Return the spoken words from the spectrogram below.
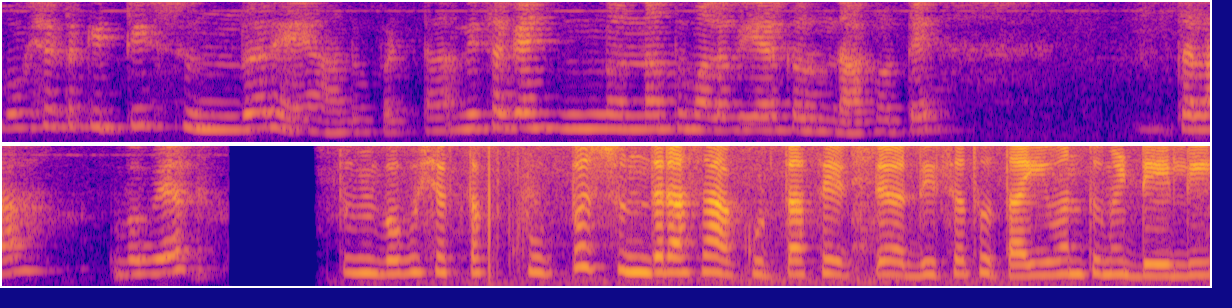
बघू शकता किती सुंदर आहे हा दुपट्टा। मी सगळ्यांना तुम्हाला वेअर करून दाखवते। चला, बघूयात. तुम्ही बघू शकता खूपच सुंदर असा हा कुर्ता सेट दिसत होता. इवन तुम्ही डेली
